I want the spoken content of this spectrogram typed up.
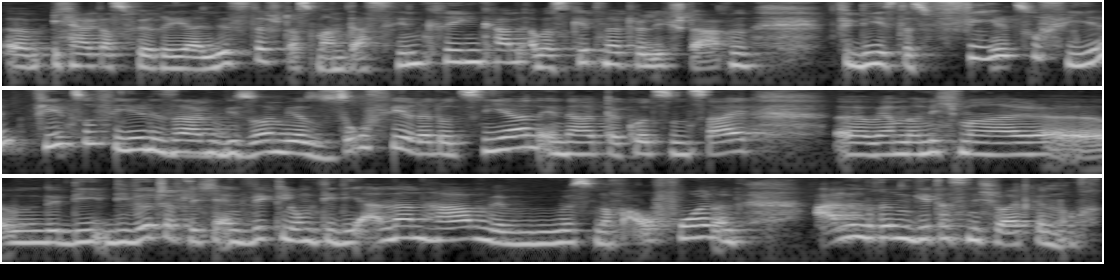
Ähm, ich halte das für realistisch, dass man das hinkriegen kann. Aber es gibt natürlich Staaten, für die ist das viel zu viel, viel zu viel. Die sagen, wie sollen wir so viel reduzieren innerhalb der kurzen Zeit? Äh, wir haben noch nicht mal ähm, die, die wirtschaftliche Entwicklung, die die anderen haben. Wir müssen noch aufholen und anderen geht das nicht weit genug.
